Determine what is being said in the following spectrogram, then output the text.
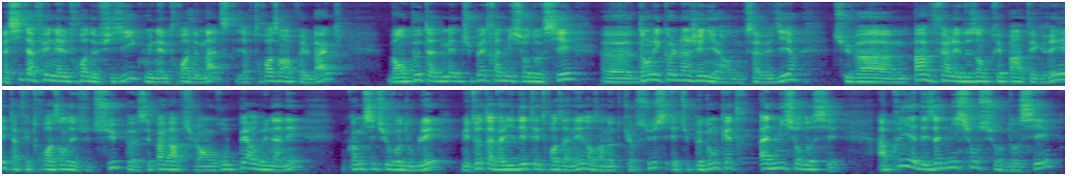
bah, si tu as fait une L3 de physique ou une L3 de maths, c'est-à-dire trois ans après le bac, bah, on peut tu peux être admis sur dossier euh, dans l'école d'ingénieur. Donc, ça veut dire tu vas pas faire les deux ans de prépa intégrés, tu as fait trois ans d'études sup, c'est pas grave, tu vas en gros perdre une année, comme si tu redoublais, mais toi, tu as validé tes trois années dans un autre cursus et tu peux donc être admis sur dossier. Après, il y a des admissions sur dossier.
